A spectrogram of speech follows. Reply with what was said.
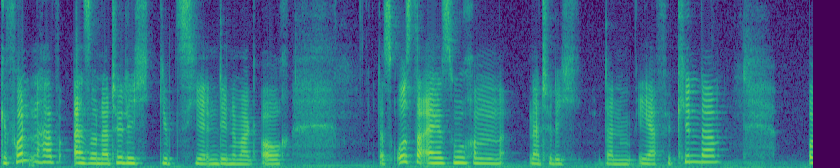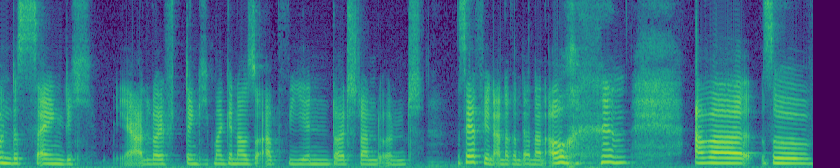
gefunden habe. Also natürlich gibt es hier in Dänemark auch das Osterei suchen, natürlich dann eher für Kinder. Und das ist eigentlich, ja, läuft, denke ich mal, genauso ab wie in Deutschland und sehr vielen anderen Ländern auch. Aber so,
